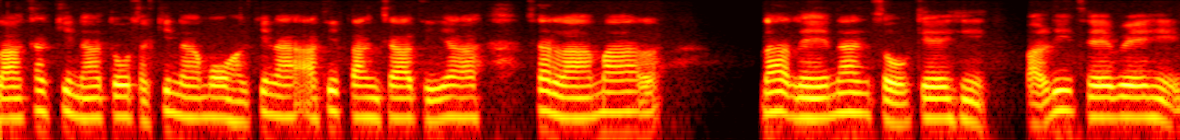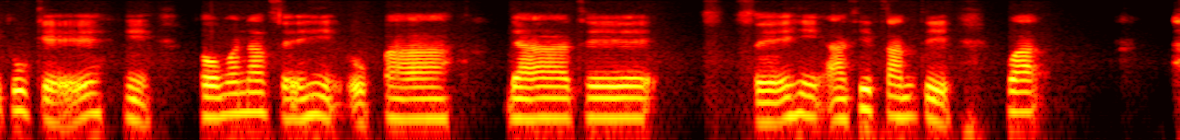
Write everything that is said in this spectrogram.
ลาคกินาโตสกินาโมหกินาอาทิตังชาติยาชาลามาละเลนะโสเกหิปาริเทเวหิทุเกหิโทมนัสเสหิอุปายาเทเสหิอาทิตันติวะท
